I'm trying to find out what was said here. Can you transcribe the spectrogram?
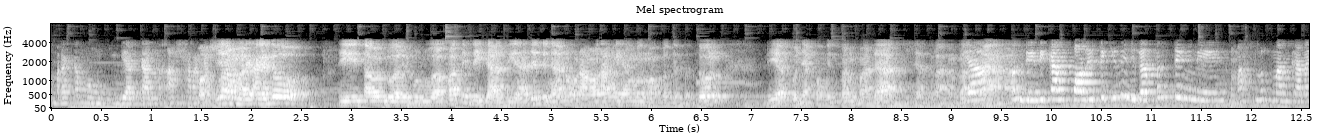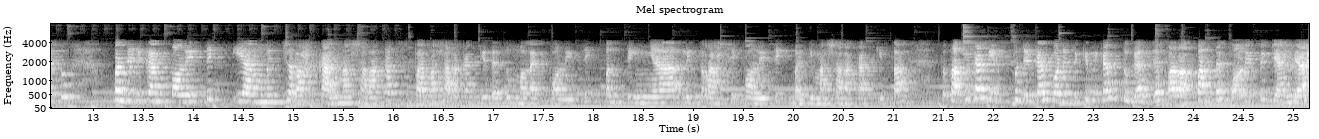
mereka membiarkan masyarakat Maksudnya mereka itu di tahun 2024 ini diganti aja dengan orang-orang yang memang betul-betul dia punya komitmen pada kesejahteraan ya rakyat. pendidikan politik ini juga penting nih Mas Lukman karena itu pendidikan politik yang mencerahkan masyarakat supaya masyarakat kita itu melek politik pentingnya literasi politik bagi masyarakat kita tetapi kan pendidikan politik ini kan tugasnya para partai politik yang dia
